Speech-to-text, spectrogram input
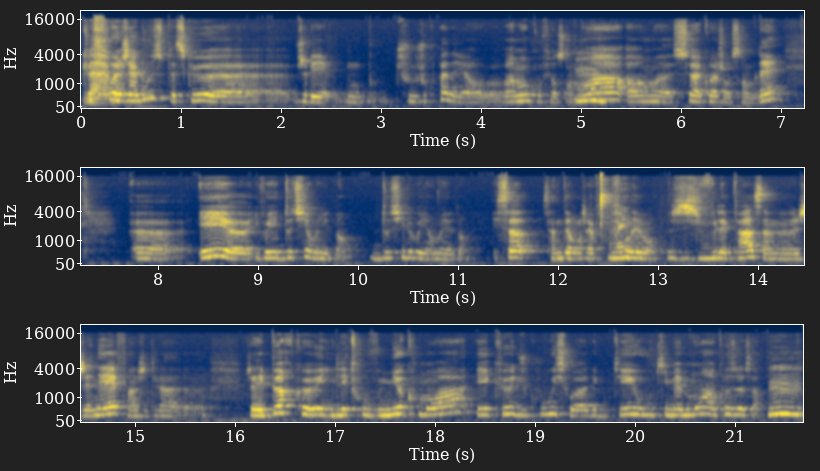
que je bah sois jalouse, parce que euh, j'avais toujours pas d'ailleurs vraiment confiance en moi, mm. en euh, ce à quoi je ressemblais. Et il voyait deux filles en maillot de bain. Deux filles le voyaient en maillot de bain. Et ça, ça me dérangeait profondément. Je voulais pas, ça me gênait. Enfin, j'étais là. J'avais peur qu'il les trouve mieux que moi et que du coup ils soient dégoûtés ou qu'ils m'aiment moins à cause de ça. Hmm.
